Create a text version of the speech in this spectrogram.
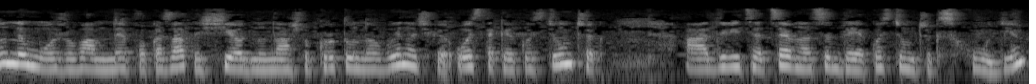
Ну, не можу вам не показати ще одну нашу круту новиночку. Ось такий костюмчик. А, дивіться, це в нас іде костюмчик з худі,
